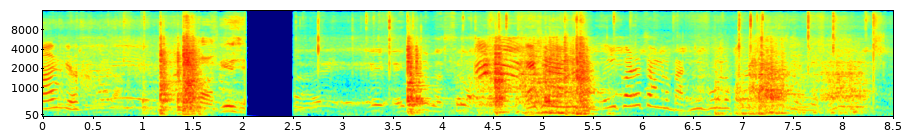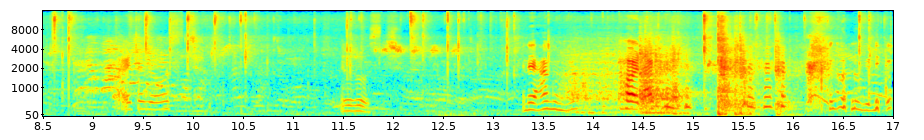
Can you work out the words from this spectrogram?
মাংস এই করে তো আমরা বাগনি বলো এটা রোস্ট রোস্ট এটা আগুন হয় ভিডিও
